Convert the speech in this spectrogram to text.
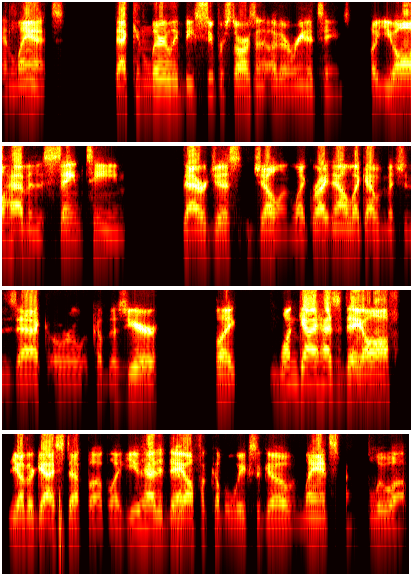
and Lance that can literally be superstars on other arena teams, but you all have in the same team that are just gelling. Like right now, like I've mentioned Zach over a couple this year, like one guy has a day off, the other guy step up. Like you had a day off a couple weeks ago, Lance blew up.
